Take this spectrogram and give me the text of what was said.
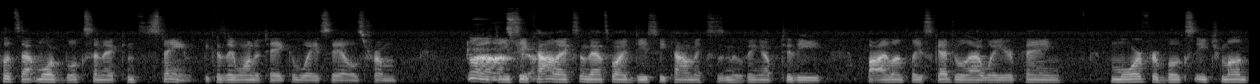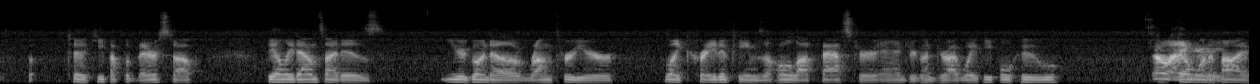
puts out more books than it can sustain because they want to take away sales from Well, that's DC. Comics, and that's why DC Comics is moving up to the bi-monthly schedule. That way, you're paying more for books each month to keep up with their stuff. The only downside is you're going to run through your like creative teams a whole lot faster, and you're going to drive away people who Oh, don't want to buy.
